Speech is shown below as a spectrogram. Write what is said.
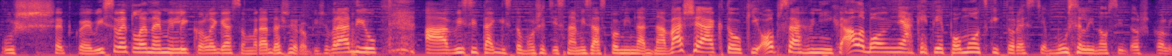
už všetko je vysvetlené, milý kolega, som rada, že robíš v rádiu a vy si takisto môžete s nami zaspomínať na vaše aktovky, obsah v nich alebo nejaké tie pomôcky, ktoré ste museli nosiť do školy.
